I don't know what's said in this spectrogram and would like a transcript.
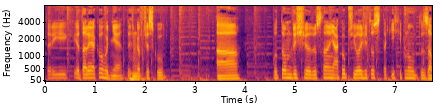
kterých je tady jako hodně teďka hmm. v Česku a potom, když dostane nějakou příležitost, taky chytnout za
